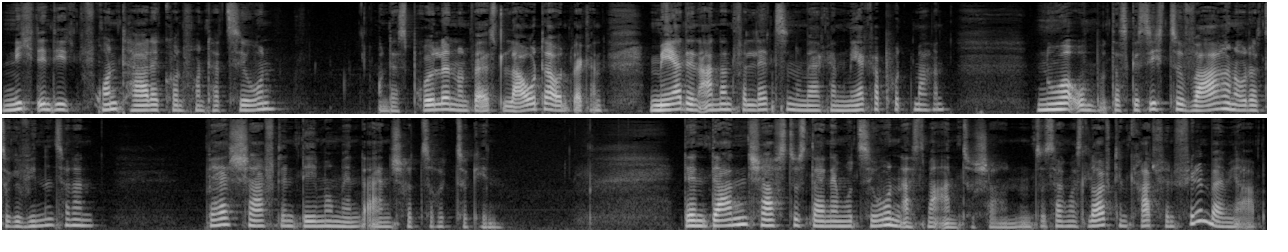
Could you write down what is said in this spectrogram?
Nicht in die frontale Konfrontation und das Brüllen und wer ist lauter und wer kann mehr den anderen verletzen und wer kann mehr kaputt machen, nur um das Gesicht zu wahren oder zu gewinnen, sondern wer es schafft, in dem Moment einen Schritt zurückzugehen. Denn dann schaffst du es, deine Emotionen erstmal anzuschauen und zu sagen, was läuft denn gerade für ein Film bei mir ab?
